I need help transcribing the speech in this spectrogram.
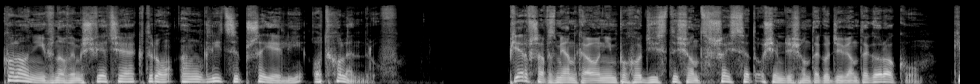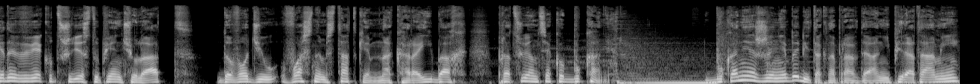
kolonii w Nowym Świecie, którą Anglicy przejęli od Holendrów. Pierwsza wzmianka o nim pochodzi z 1689 roku, kiedy w wieku 35 lat dowodził własnym statkiem na Karaibach, pracując jako bukanier. Bukanierzy nie byli tak naprawdę ani piratami,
